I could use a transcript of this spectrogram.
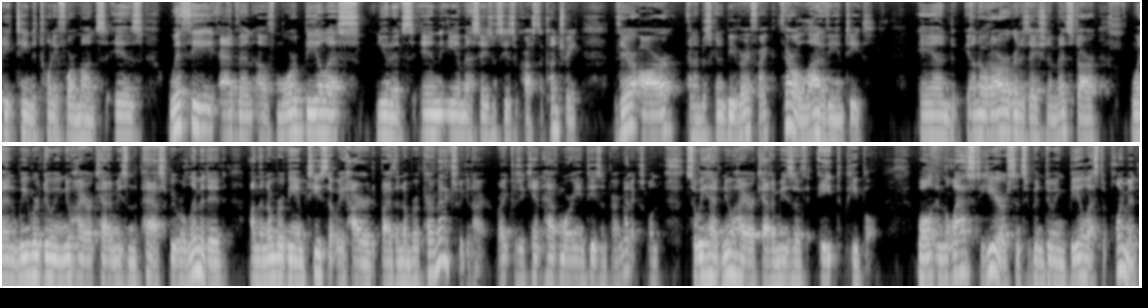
18 to 24 months is with the advent of more BLS units in EMS agencies across the country, there are, and I'm just going to be very frank, there are a lot of EMTs. And I know at our organization at MedStar, when we were doing new hire academies in the past, we were limited on the number of EMTs that we hired by the number of paramedics we could hire, right? Because you can't have more EMTs than paramedics. Well, so we had new hire academies of eight people. Well, in the last year, since we've been doing BLS deployment,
